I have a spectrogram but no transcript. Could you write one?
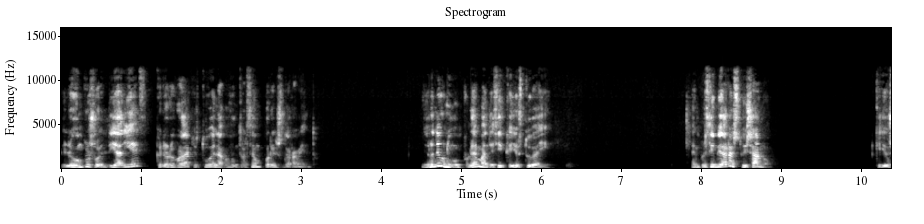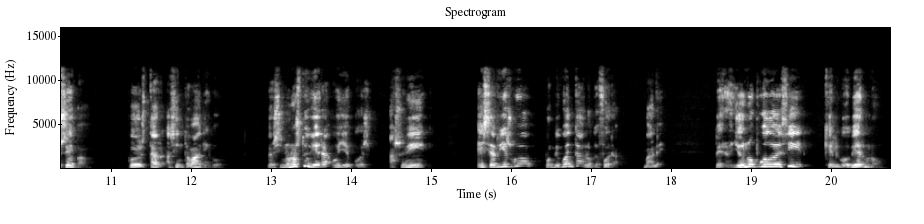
Y luego incluso el día 10, creo recordar que estuve en la concentración por el soterramiento. Yo no tengo ningún problema en decir que yo estuve ahí. En principio ahora estoy sano. Que yo sepa. Puedo estar asintomático. Pero si no lo estuviera, oye, pues asumí ese riesgo por mi cuenta, lo que fuera. Vale. Pero yo no puedo decir que el gobierno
